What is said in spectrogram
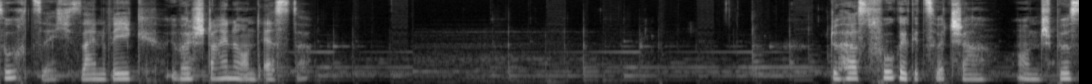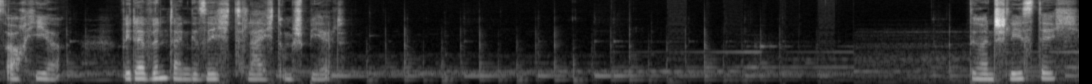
sucht sich seinen Weg über Steine und Äste. Du hörst Vogelgezwitscher und spürst auch hier, wie der Wind dein Gesicht leicht umspielt. Du entschließt dich,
